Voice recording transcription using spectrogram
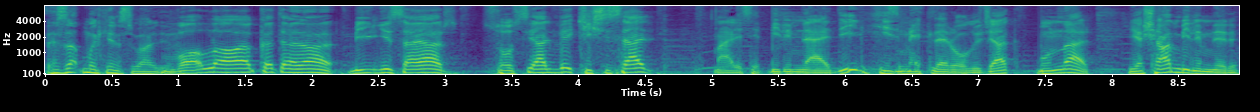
hesap makinesi var diyor. Vallahi hakikaten ha. Bilgisayar, sosyal ve kişisel maalesef bilimler değil hizmetler olacak. Bunlar yaşam bilimleri.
